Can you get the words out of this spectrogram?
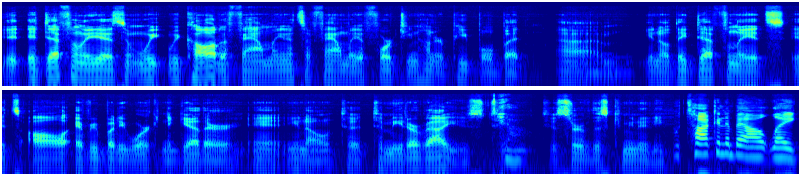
it, it definitely is. And we, we call it a family and it's a family of 1400 people but um, you know, they definitely it's it's all everybody working together, and, eh, you know, to, to meet our values to, yeah. to serve this community. We're talking about like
